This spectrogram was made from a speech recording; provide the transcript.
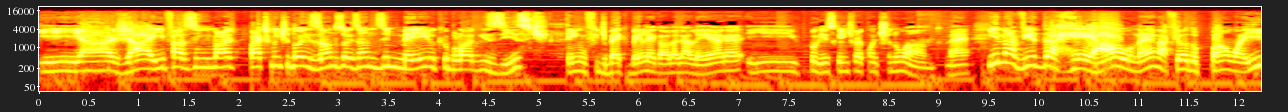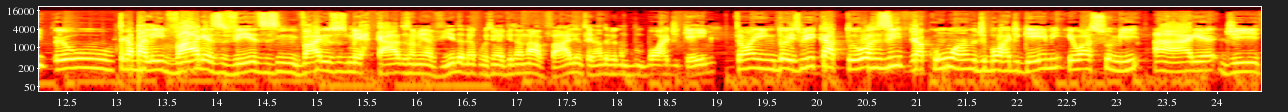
E a já aí fazem praticamente dois anos, dois anos e meio que o blog existe. Tem um feedback bem legal da galera e por isso que a gente vai continuando, né? E na vida real, né, na fila do pão aí, eu trabalhei várias vezes em vários mercados na minha vida, né? comecei minha vida na Vale, não tem nada a ver com board game. Então aí em 2014, já com um ano de board game, eu assumi a área de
